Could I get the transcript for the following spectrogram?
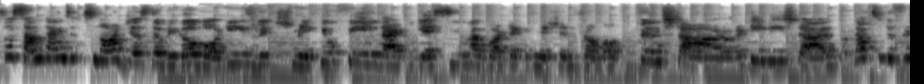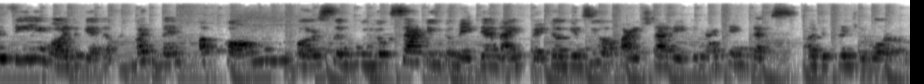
So sometimes it's not just the bigger bodies which make you feel that yes, you have got recognition from a film star or a TV star. That's a different feeling altogether. But when a common person who looks at you to make their life better gives you a 5-star rating, I think that's a different reward.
